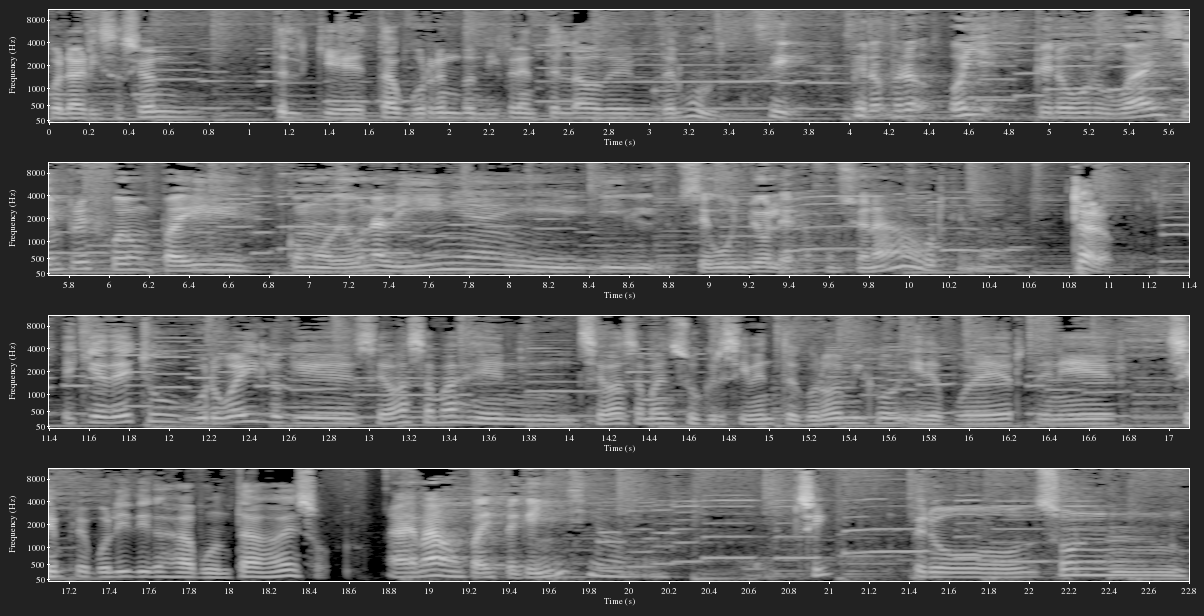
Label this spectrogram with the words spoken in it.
polarización que está ocurriendo en diferentes lados del, del mundo. Sí, pero, pero, oye, pero Uruguay siempre fue un país como de una línea y, y según yo les ha funcionado, porque no. Claro, es que de hecho Uruguay lo que se basa más en se basa más en su crecimiento económico y de poder tener siempre políticas apuntadas a eso. Además es un país pequeñísimo. Sí, pero son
